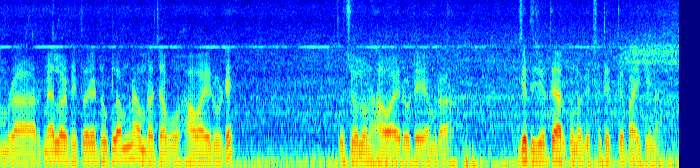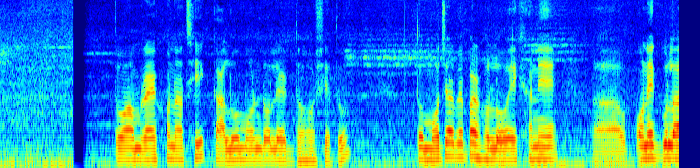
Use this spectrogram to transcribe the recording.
আমরা আর মেলার ভিতরে ঢুকলাম না, আমরা যাব হাওয়াই রোডে। তো চলুন হাওয়াই রোডে আমরা যেতে যেতে আর কোনো কিছু দেখতে পাই কিনা। তো আমরা এখন আছি কালু মণ্ডলের দহ সেতু। তো মজার ব্যাপার হলো এখানে অনেকগুলা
